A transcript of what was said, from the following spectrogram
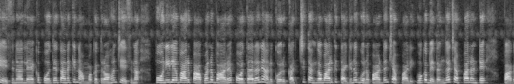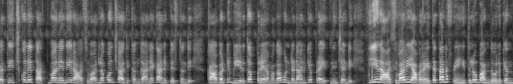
చేసినా లేకపోతే తనకి నమ్మక ద్రోహం చేసినా పోనీలే వారి పాపాన్ని వారే పోతారని అనుకోరు. ఖచ్చితంగా వారికి తగిన గుణపాఠం చెప్పాలి. ఒక విధంగా చెప్పాలంటే పగ తీర్చుకునే తత్వం అనేది రాశి వారిలో కొంచెం అధికంగానే కనిపిస్తుంది. కాబట్టి వీరితో ప్రేమగా ఉండడానికి ప్రయత్నించండి. ఈ రాశి వారు ఎవరైతే తన స్నేహితులు బంధువుల కింద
